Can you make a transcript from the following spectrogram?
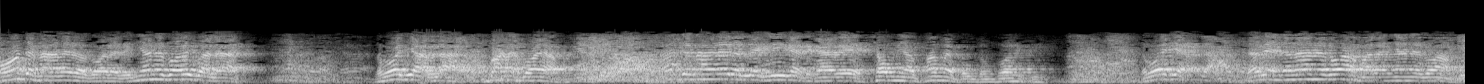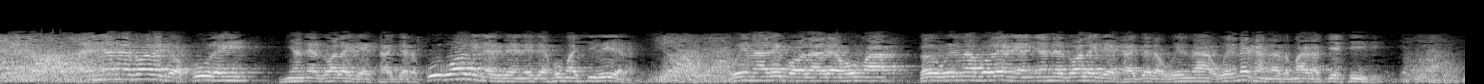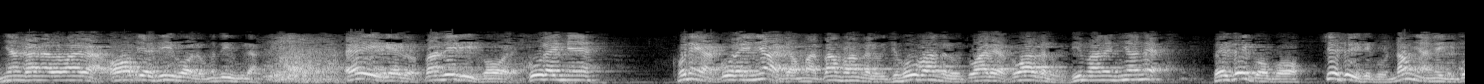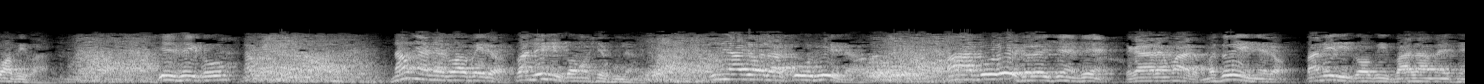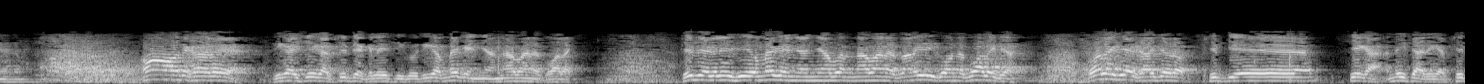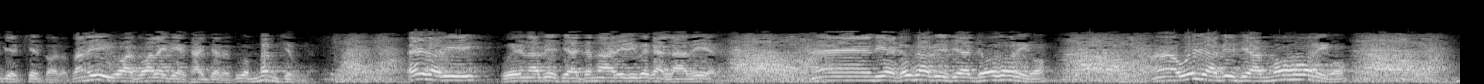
။ဩတဏှာနဲ့တော့သွားတယ်ညာနဲ့သွားလိုက်ပါလား သဘောကျလားဘာနဲ့သွားရမလဲတဏှာနဲ့တော့လက်ကလေးကတခါလေချောင်းမြဖမ်းမဲ့ပုံတုံသွားလိုက်ပြီသဘောကျဒါပြန်တဏှာနဲ့သွားမှာလားညာနဲ့သွားအဲညာနဲ့သွားလိုက်တော့ကိုယ်တိုင်ညာနဲ့သွားလိုက်တဲ့အခါကျတော့ကိုသွားပြီနဲ့ပြင်နေတဲ့ဟိုမှာရှိသေးရလားရှိပါဘူးဝေဒနာလေးပေါ်လာတယ်ဟိုမှာဝေဒနာပေါ်တဲ့နေရာညာနဲ့သွားလိုက်တဲ့အခါကျတော့ဝေဒနာဝေဒနာခန္ဓာသမားကပြည့်စည်ပြီ ညာခန္ဓာသမားကအော်ပြည့်စည်ဖို့လို့မသိဘူးလားအဲ့ဒီကဲတော့တန်ဋိဋ္ဌိကောတယ်ကိုယ်တိုင်မြင်ခုနကကိုယ်တိုင်ညကြောင်မှတန်ဖန်းတယ်လို့ဂျဘိုးဖန်းတယ်လို့သွားတဲ့သွားတယ်လို့ဒီမှာလည်းညာနဲ့ဘယ်စိတ်ပေါ်ပေါ်ရှစ်စိတ်တွေကိုနောက်ညာနဲ့ကြီးသွားပေးပါရှပြည့်စိတ်ကိုနောက်ညာ နဲ့သွားပြီးတော့ဗန္ဓိတိကောင်းမဖြစ်ဘူးလားသူများပြောလားကိုတွေ့လားအာကိုတွေ့ဆိုလို့ရှိရင်ဖြင့်ဒကာဓမ္မတို့မစိုးရင်လည်းတော့ဗန္ဓိတိကောပြီးဘာလာမယ်ထင်တယ်ဟောတခါလေဒီကရှိကဖြစ်ပြက်ကလေးစီကိုဒီကမက်ကညာ၅ပါးနဲ့သွားလိုက်ဖြစ်ပြက်ကလေးစီကိုမက်ကညာညာပါ၅ပါးနဲ့ဗန္ဓိတိကောနဲ့သွားလိုက်ကြသွားလိုက်တဲ့အခါကျတော့ဖြစ်ပြ ရှိကအနိစ္စတွေကဖြစ်ဖြစ်ဖြစ်သွားတော့တန်လေးကသွားလိုက်တဲ့အခါကျတော့ तू ကမက်မဖြစ်ဘူးလားအဲ့တော့ဒီဝေဒနာဖြစ်เสียတဏှာတွေဒီဘက်ကလာသေးရဲ့အဲဒီကဒုက္ခဖြစ်เสียဒေါသောတွေကောအဲဝိဇ္ဇာဖြစ်เสียမောဟတွေကော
